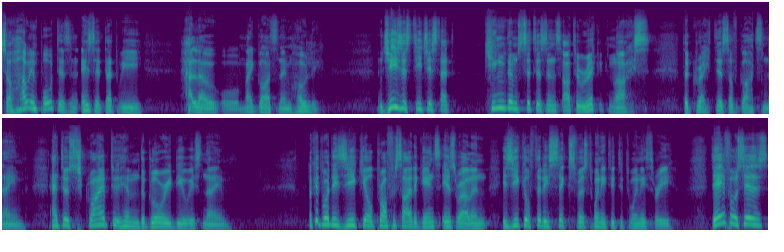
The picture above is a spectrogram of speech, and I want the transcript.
So, how important is it that we hallow oh, or make God's name holy? And Jesus teaches that kingdom citizens are to recognize the greatness of God's name and to ascribe to him the glory due his name. Look at what Ezekiel prophesied against Israel in Ezekiel 36, verse 22 to 23. Therefore says,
